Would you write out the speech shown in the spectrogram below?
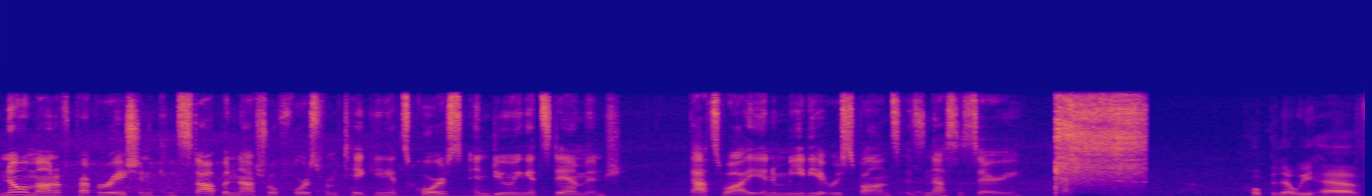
No amount of preparation can stop a natural force from taking its course and doing its damage. That's why an immediate response is necessary. Hoping that we have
